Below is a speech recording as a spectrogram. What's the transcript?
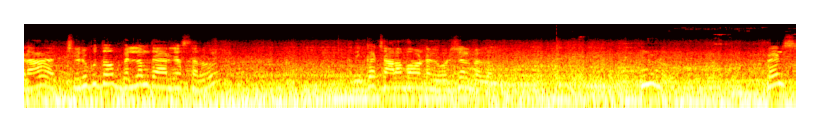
ఇక్కడ చెరుకుతో బెల్లం తయారు చేస్తారు. అది ఇంకా చాలా బాగుంటుంది ఒరిజినల్ బెల్లం. ఫ్రెండ్స్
